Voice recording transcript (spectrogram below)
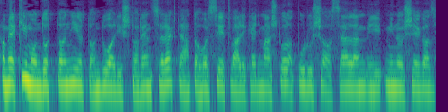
amelyek kimondottan, nyíltan dualista rendszerek, tehát ahol szétválik egymástól, a purusa, a szellemi minőség az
